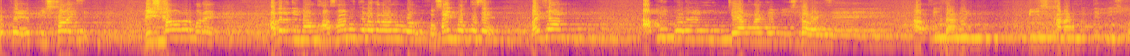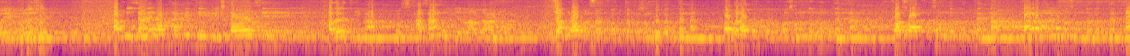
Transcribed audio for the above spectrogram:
ওকে বিষ খাওয়াইছে। বিষ খাওয়ানোর পরে হযরত ইমাম হাসান রাদিয়াল্লাহু বলতেছে, ভাইজান, আপনি বলেন কে আপনাকে বিষ খাওয়াইছে? আপনি জানেন বিষ খানার মধ্যে বিষ প্রয়োগ করেছে। আপনি জানেন আপনাকে কে বিষ খাওয়াইছে? হযরত ইমাম হাসান তাআলা ঝগড়া ফাসাদ করতে পছন্দ করতেন না অতরা কতল পছন্দ করতেন না, ফাসাদ পছন্দ করতেন না, মারামারি পছন্দ করতেন না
